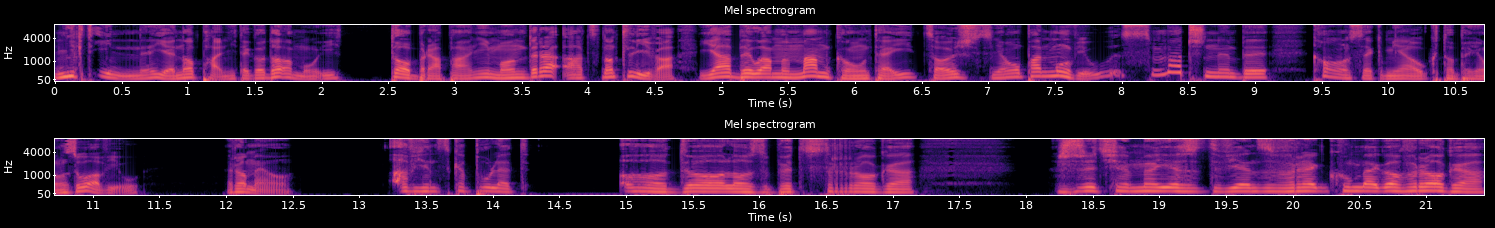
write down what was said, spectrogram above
nikt inny jeno pani tego domu i dobra pani, mądra, a cnotliwa. Ja byłam mamką tej, coś z nią pan mówił. Smaczny by kąsek miał, kto by ją złowił. Romeo. A więc Kapulet, o dolo zbyt sroga, życie me jest więc w ręku mego wroga.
